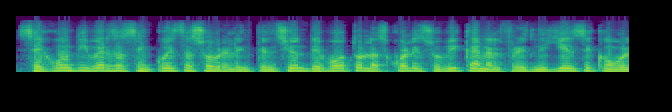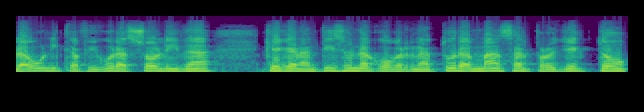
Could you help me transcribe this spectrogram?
según diversas encuestas sobre la intención de voto, las cuales ubican al fresnillense como la única figura sólida que garantiza una gobernatura más al proyecto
